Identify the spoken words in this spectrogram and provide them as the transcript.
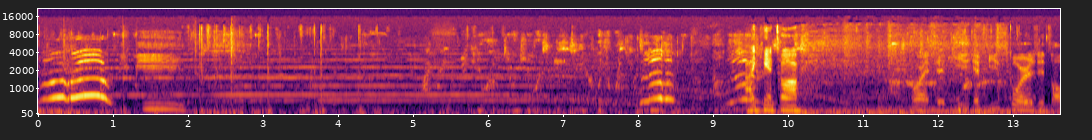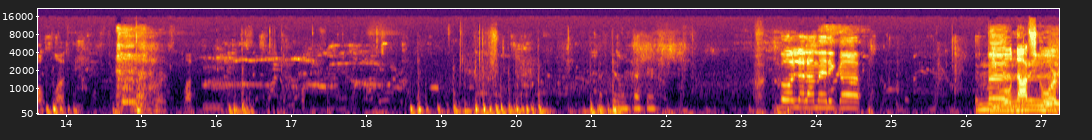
Woohoo! Creepy. I can't talk. Alright, if he if he scores, it's all fluffy. If he scores, fluffy. Gol al America. He will not score.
